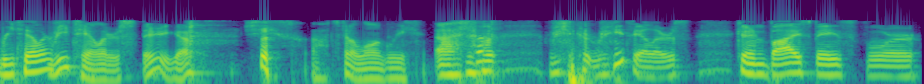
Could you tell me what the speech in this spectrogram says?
Retailers. Retailers. There you go. Jeez, oh, it's been a long week. Uh, so retailers can buy space for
